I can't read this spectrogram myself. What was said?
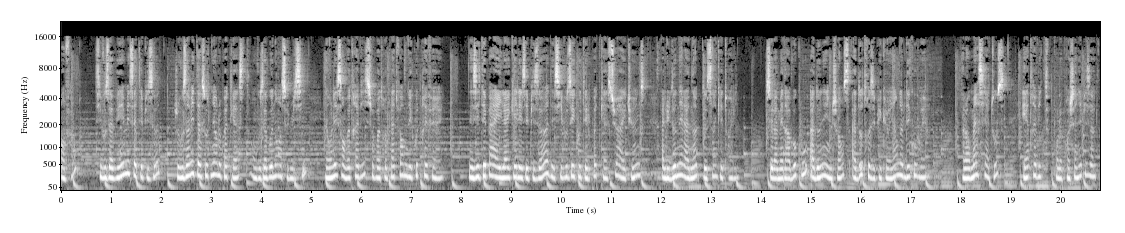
Enfin, si vous avez aimé cet épisode, je vous invite à soutenir le podcast en vous abonnant à celui-ci et en laissant votre avis sur votre plateforme d'écoute préférée. N'hésitez pas à y liker les épisodes et si vous écoutez le podcast sur iTunes, à lui donner la note de 5 étoiles. Cela m'aidera beaucoup à donner une chance à d'autres épicuriens de le découvrir. Alors merci à tous et à très vite pour le prochain épisode.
